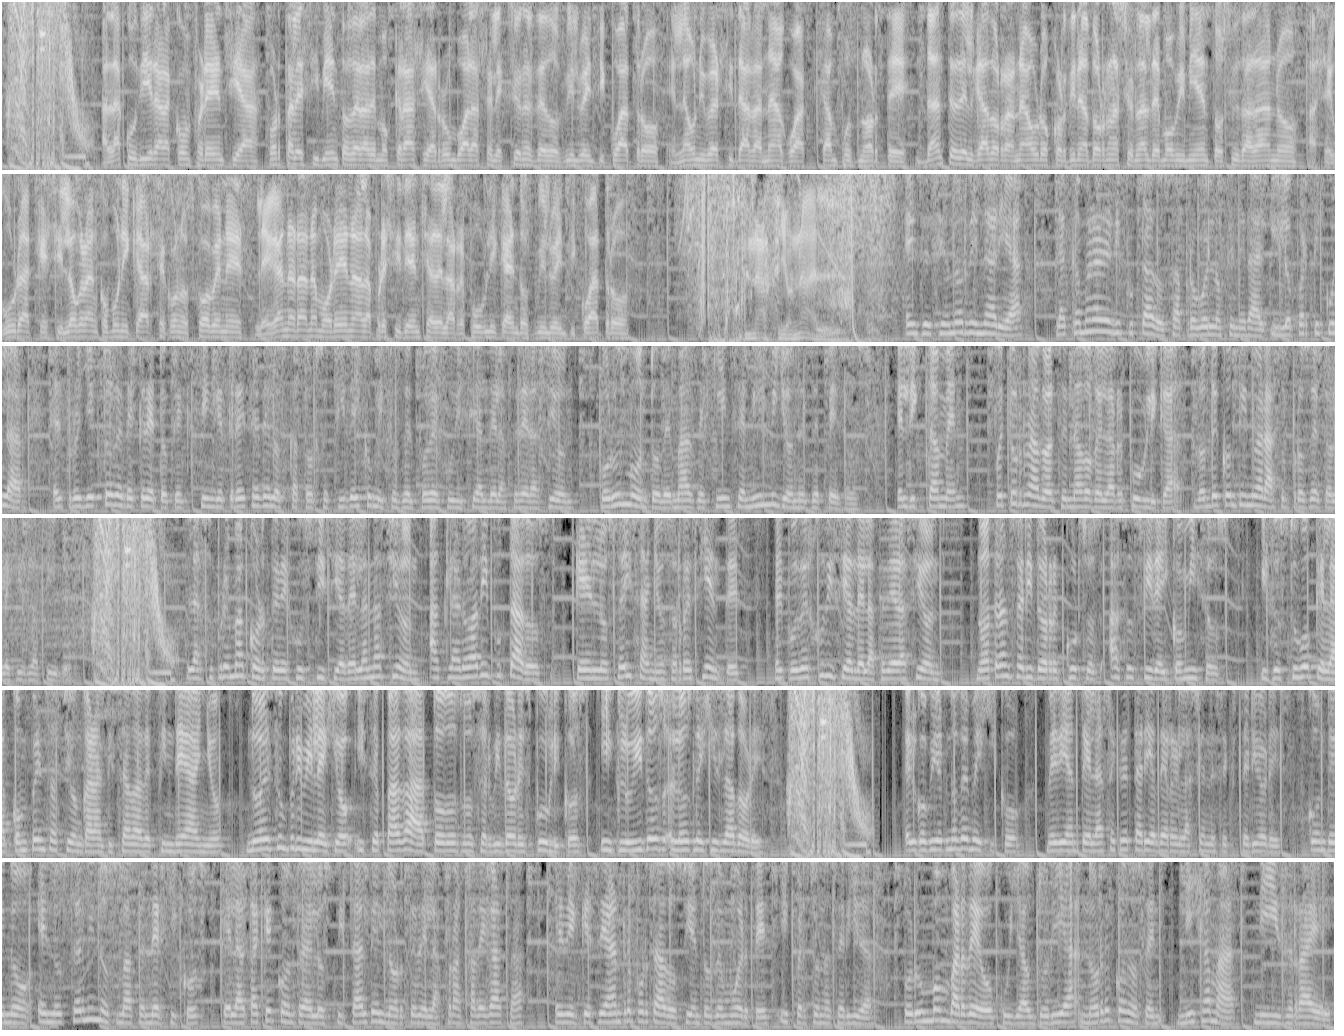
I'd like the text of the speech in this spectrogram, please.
Al acudir a la conferencia Fortalecimiento de la Democracia rumbo a las elecciones de 2024 en la Universidad Anáhuac, Campus Norte, Dante Delgado Ranauro, coordinador nacional de Movimiento Ciudadano, asegura que si logran comunicarse con los jóvenes, le ganarán a Morena la presidencia de la República en 2024. Nacional. En sesión ordinaria, La Cámara de Diputados aprobó en lo general y lo particular el proyecto de decreto que extingue 13 de los 14 fideicomisos del Poder Judicial de la Federación por un monto de más de 15 mil millones de pesos. El dictamen fue turnado al Senado de la República, donde continuará su proceso legislativo. La Suprema Corte de Justicia de la Nación aclaró a diputados que en los seis años recientes el Poder Judicial de la Federación no ha transferido recursos a sus fideicomisos y sostuvo que la compensación garantizada de fin de año no es un privilegio y se paga a todos los servidores públicos, incluidos los legisladores. El gobierno de México, mediante la Secretaría de Relaciones Exteriores, condenó en los términos más enérgicos el ataque contra el Hospital del Norte de la Franja de Gaza, en el que se han reportado cientos de muertes y personas heridas por un bombardeo cuya autoría no reconocen ni Hamas ni Israel.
